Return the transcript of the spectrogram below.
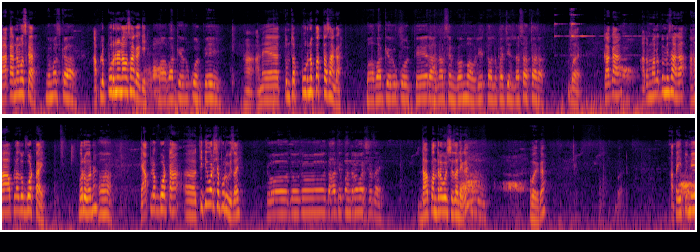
काका नमस्कार. नमस्कार. आपलं पूर्ण नाव सांगा की. बाबा केरू कोळपे हा आणि तुमचा पूर्ण पत्ता सांगा. बाबा केरू कोळपे राहणार संगम माऊली तालुका जिल्हा सातारा. बर. काका आता मला तुम्ही सांगा हा आपला जो गोटा आहे बरोबर ना? हा. हे आपला गोटा अं, किती वर्षापूर्वीचा आहे? ह्यो जवळजवळ दहा ते पंधरा वर्षाचा आहे. दहा पंधरा वर्ष झाले का. होय का? बर. आता हे तुम्ही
